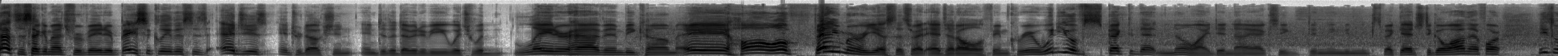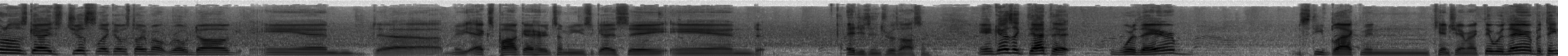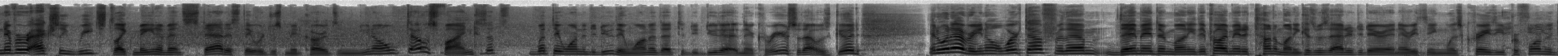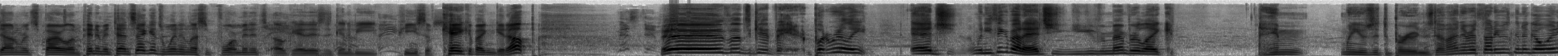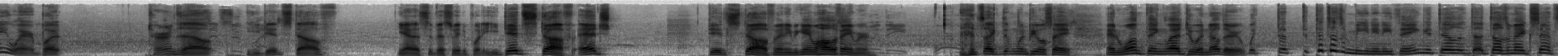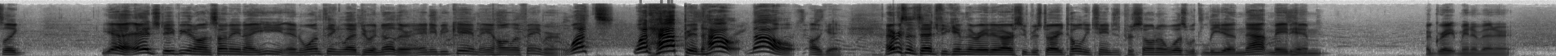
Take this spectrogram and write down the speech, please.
That's the second match for Vader. Basically, this is Edge's introduction into the WWE, which would later have him become a Hall of Famer. Yes, that's right. Edge had a Hall of Fame career. Would you have expected that? No, I didn't. I actually didn't even expect Edge to go on that far. He's one of those guys, just like I was talking about Road Dogg and uh, maybe X Pac. I heard some of you guys say, and Edge's intro is awesome. And guys like that that were there, Steve Blackman, Ken Shamrock, they were there, but they never actually reached like main event status. They were just mid cards, and you know that was fine because that's what they wanted to do. They wanted that to do that in their career, so that was good. And whatever, you know, it worked out for them. They made their money. They probably made a ton of money because it was Attitude Era and everything was crazy. Perform the downward spiral and pin him in 10 seconds, win in less than 4 minutes. Okay, this is going to be piece of cake if I can get up. And let's get Vader. But really, Edge, when you think about Edge, you, remember like him when he was at the Brood and stuff. I never thought he was gonna go anywhere, but turns out he did stuff. Yeah, that's the best way to put it. He did stuff. Edge did stuff, and he became a Hall of Famer. It's like when people say, "And one thing led to another." Wait, that, that doesn't mean anything. It, it doesn't make sense. Like, yeah, Edge debuted on Sunday Night Heat, and one thing led to another, and he became a Hall of Famer. What? What happened? How? No. Okay. Ever since Edge became the rated R superstar, he totally changed his persona, was with Lita, and that made him a great main eventer,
